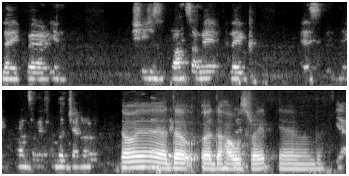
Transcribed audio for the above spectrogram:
like where you know she just runs away, like, is, like runs away from the general. Oh yeah, the uh, the house, right? Yeah, I remember. Yeah,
